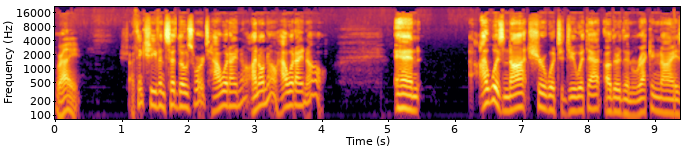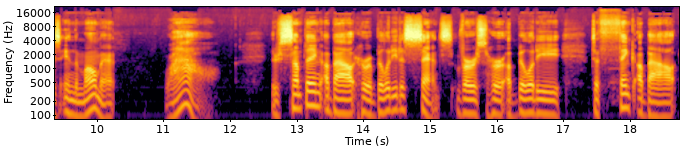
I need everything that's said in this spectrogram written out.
Right. I think she even said those words. How would I know? I don't know. How would I know? And I was not sure what to do with that other than recognize in the moment, wow, there's something about her ability to sense versus her ability to think about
